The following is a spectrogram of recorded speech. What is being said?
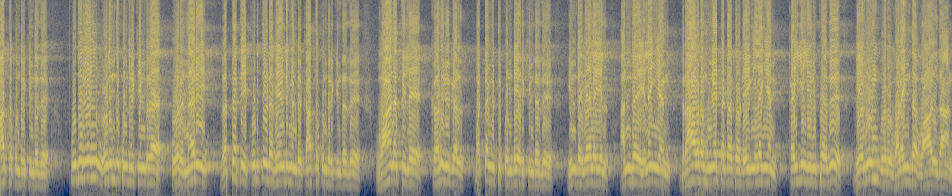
பார்த்து கொண்டிருக்கின்றது. புதரில் ஒளிந்து கொண்டிருக்கின்ற ஒரு நரி இரத்தத்தை குடித்திட வேண்டும் என்று காத்து கொண்டிருக்கின்றது. வானத்திலே கழுகுகள் வட்டமிட்டு கொண்டே இருக்கின்றது. இந்த வேளையில் அந்த இளைஞன் திராவிட முன்னேற்ற கழகத்தோட இளைஞன் கையில் இருப்பது வெறும் ஒரு வளைந்த வாள்தான்.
